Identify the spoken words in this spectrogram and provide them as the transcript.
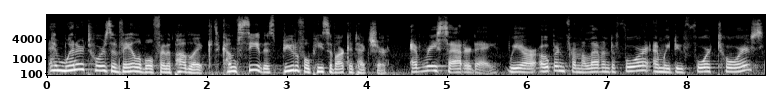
And when are tours available for the public to come see this beautiful piece of architecture? Every Saturday. We are open from 11 to 4 and we do four tours,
